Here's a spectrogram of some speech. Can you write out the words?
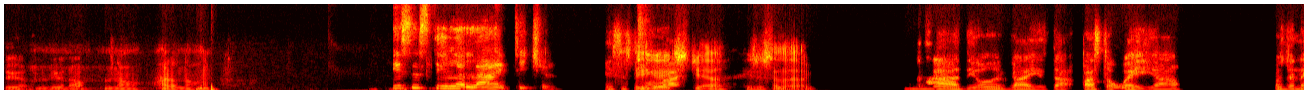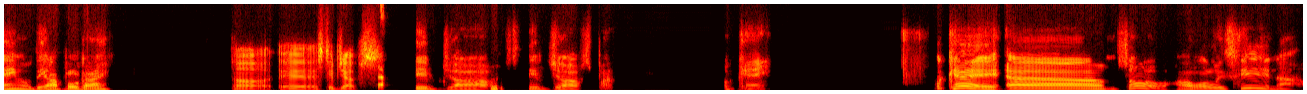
do you do you know? Mm, No, I don't know. He's still alive, teacher. He's Bill still alive. Gates, yeah, he's just alive. Ah, the other guy is that passed away. Yeah. What's the name of the Apple guy? Oh, uh, Steve Jobs. Steve Jobs. Steve Jobs, but okay. Okay. Um, so how old is he now?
